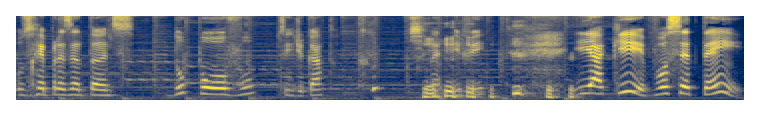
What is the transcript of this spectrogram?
os representantes do povo, sindicato, Sim. né? Enfim. E aqui você tem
